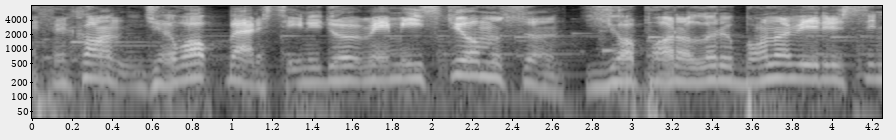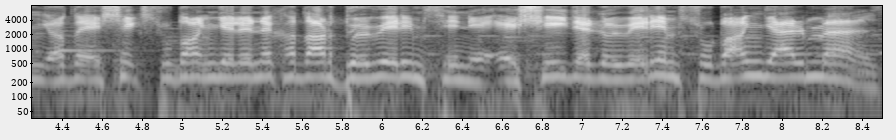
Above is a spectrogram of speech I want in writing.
Efekan cevap ver seni dövmemi istiyor musun? Ya paraları bana verirsin ya da eşek sudan gelene kadar döverim seni eşeği de döverim sudan gelmez.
